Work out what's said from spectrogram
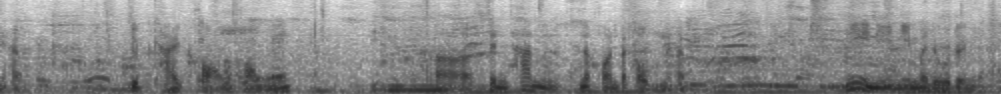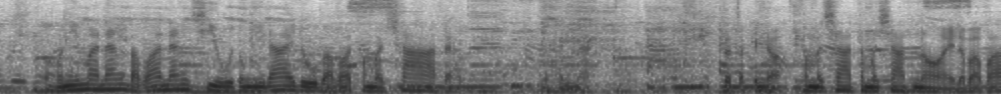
นะครับ จุดขายของของเซนทรันนครปฐมนะครับ นี่นี่นี่มาดูตัวนี้วันนี้มานั่งแบบว่านั่งชิลตรงนี้ได้ดูแบบว่าธรรมชาตินะครับเห็นไหมก็จะเป็นแบบธรรมชาติธรรมชาติหน่อยแต่แบบว่า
